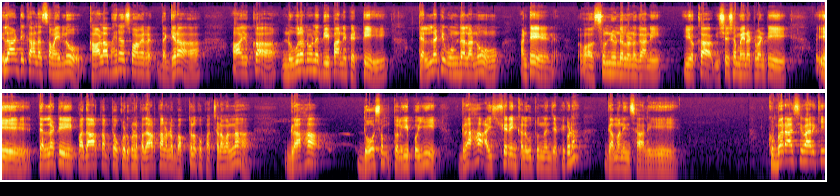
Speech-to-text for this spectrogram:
ఇలాంటి కాల సమయంలో కాళభైరవ స్వామి దగ్గర ఆ యొక్క నువ్వుల నూనె దీపాన్ని పెట్టి తెల్లటి ఉండలను అంటే సున్ని ఉండలను కానీ ఈ యొక్క విశేషమైనటువంటి ఈ తెల్లటి పదార్థంతో కూడుకున్న పదార్థాలను భక్తులకు పచ్చడం వలన గ్రహ దోషం తొలగిపోయి గ్రహ ఐశ్వర్యం కలుగుతుందని చెప్పి కూడా గమనించాలి. కుంభరాశి వారికి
